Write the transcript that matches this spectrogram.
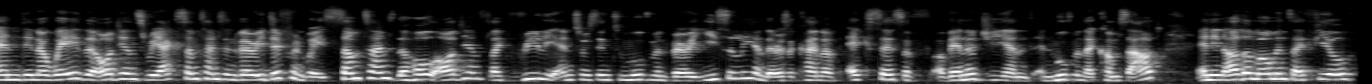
and in a way the audience reacts sometimes in very different ways. Sometimes the whole audience like really enters into movement very easily and there's a kind of excess of, of energy and, and movement that comes out. And in other moments i feel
